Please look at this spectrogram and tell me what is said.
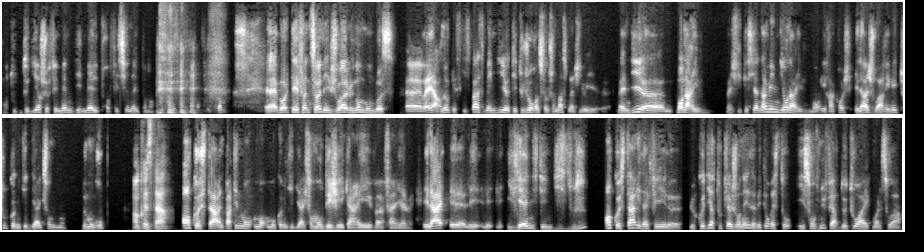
Pour tout te dire, je fais même des mails professionnels pendant tout le temps. bon, le téléphone sonne et je vois le nom de mon boss. ouais, Arnaud, qu'est-ce qui se passe? Ben, Il me dit, tu es toujours sur le champ de Mars? Bah, Je dis oui. Ben, il me dit, bon, on arrive. Ben, je dis, qu'est-ce qu'il y a? Non, mais il me dit, on arrive. Bon, il raccroche. Et là, je vois arriver tout le comité de direction de mon, de mon groupe. En costard En costard, une partie de mon, comité de direction, mon DG qui arrive. Enfin, Et là, les, ils viennent, c'était une 10-12. En costard, ils avaient fait le, le codir toute la journée, ils avaient été au resto. Ils sont venus faire deux tours avec moi le soir.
